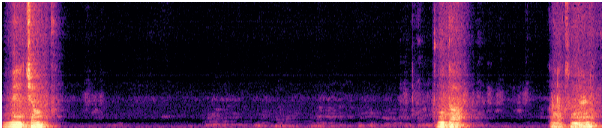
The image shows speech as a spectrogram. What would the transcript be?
May jump. To the conduction band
